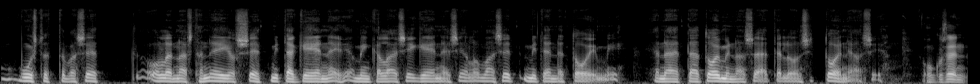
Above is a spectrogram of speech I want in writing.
muistettava se, että olennaista ei ole se, että mitä geenejä ja minkälaisia geenejä siellä on, vaan se, että miten ne toimii. Ja näin tämä toiminnan säätely on sitten toinen asia. Onko sen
